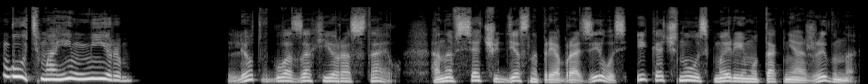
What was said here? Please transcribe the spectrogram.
«Будь моим миром! Лед в глазах ее растаял. Она вся чудесно преобразилась и качнулась к Мэри ему так неожиданно,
